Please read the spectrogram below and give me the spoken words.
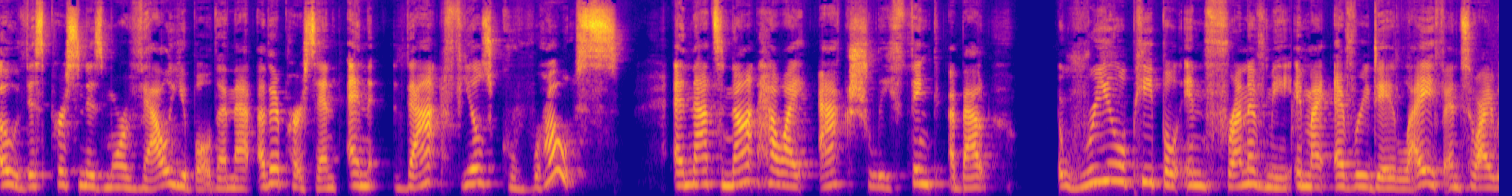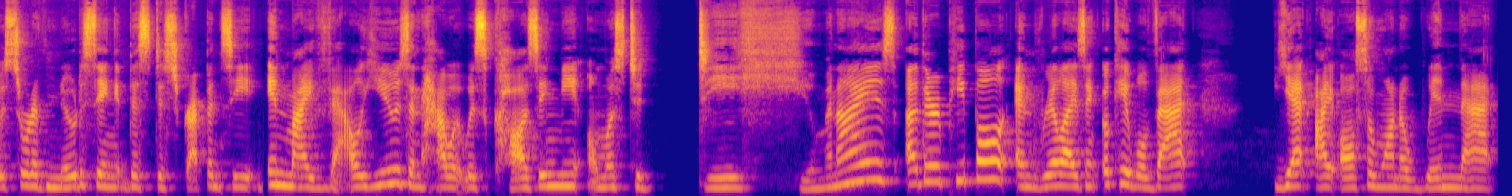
oh, this person is more valuable than that other person. And that feels gross. And that's not how I actually think about real people in front of me in my everyday life. And so I was sort of noticing this discrepancy in my values and how it was causing me almost to dehumanize other people and realizing, okay, well, that, yet I also want to win that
